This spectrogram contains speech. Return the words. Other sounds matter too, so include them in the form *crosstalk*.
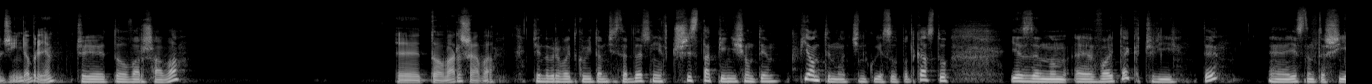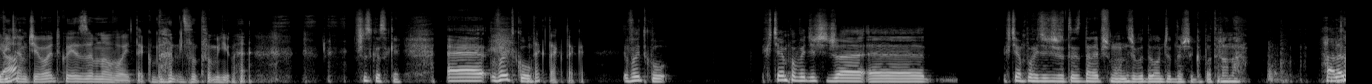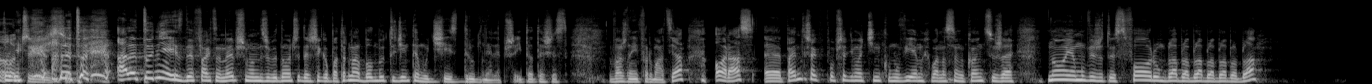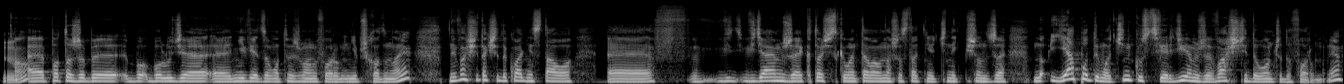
Halo, dzień dobry. Czy to Warszawa? Y, to Warszawa. Dzień dobry Wojtku, witam cię serdecznie w 355 odcinku jest od podcastu. Jest ze mną e, Wojtek, czyli ty. E, jestem też ja. Witam cię Wojtku, jest ze mną Wojtek. *laughs* Bardzo to miłe. Wszystko jest okej. Okay. Wojtku. Tak, tak, tak. Wojtku, chciałem powiedzieć, że e, chciałem powiedzieć, że to jest najlepszy moment, żeby dołączyć do naszego patrona. Ale, no, to nie, oczywiście. Ale to, ale to nie jest de facto najlepszy moment, żeby dołączyć do naszego patrona, bo on był tydzień temu, dzisiaj jest drugi najlepszy i to też jest ważna informacja. Oraz e, pamiętasz, jak w poprzednim odcinku mówiłem chyba na samym końcu, że no ja mówię, że to jest forum, bla, bla, bla, bla, bla, bla, bla. No. E, po to, żeby, bo, bo, ludzie e, nie wiedzą o tym, że mamy forum i nie przychodzą na nie. No i właśnie tak się dokładnie stało. E, widziałem, że ktoś skomentował nasz ostatni odcinek pisząc, że no ja po tym odcinku stwierdziłem, że właśnie dołączę do forum, nie?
